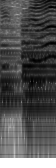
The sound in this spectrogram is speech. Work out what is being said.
you sound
